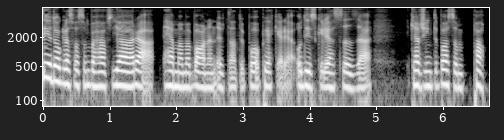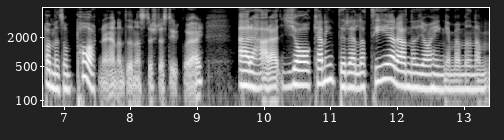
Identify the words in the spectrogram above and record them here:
Ser Douglas vad som behövs göra hemma med barnen utan att du påpekar det? Och det skulle jag säga, kanske inte bara som pappa men som partner, en av dina största styrkor är. Är det här att jag kan inte relatera när jag hänger med mina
